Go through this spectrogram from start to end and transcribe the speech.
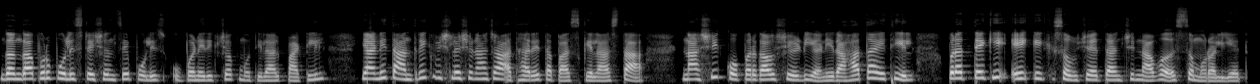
गंगापूर पोलीस स्टेशनचे पोलीस उपनिरीक्षक मोतीलाल पाटील यांनी तांत्रिक विश्लेषणाच्या आधारे तपास केला असता नाशिक कोपरगाव शिर्डी आणि राहाता येथील प्रत्येकी एक एक संशयितांची नावं समोर आली आहेत.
